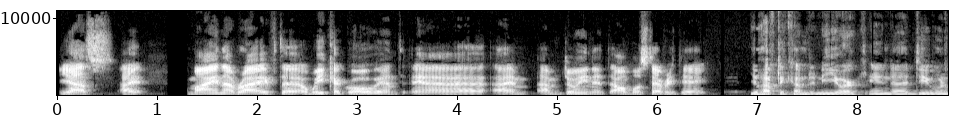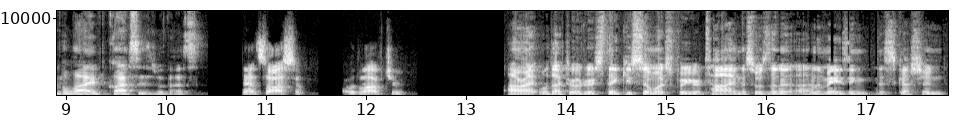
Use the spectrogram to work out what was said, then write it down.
Yes, I mine arrived uh, a week ago, and uh, I'm I'm doing it almost every day. You'll have to come to New York and uh, do one of the live classes with us. That's awesome. I would love to. All right. Well, Dr. Oderich, thank you so much for your time. This was an, an amazing discussion.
